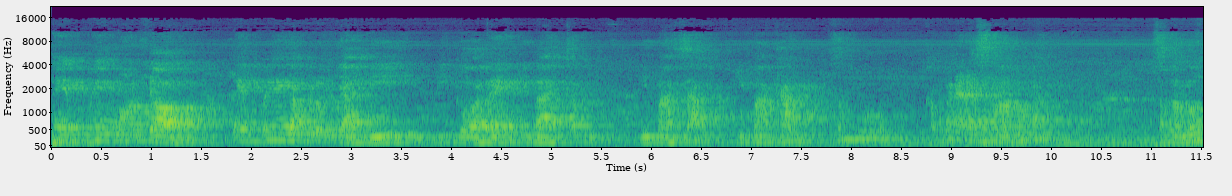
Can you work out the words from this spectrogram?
tempe mondol, tempe yang belum jadi, digoreng, dibacem, dimasak, dimakan, sembuh. Kamu kan ada lambung kan? Lambung?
